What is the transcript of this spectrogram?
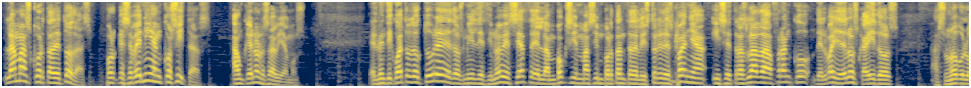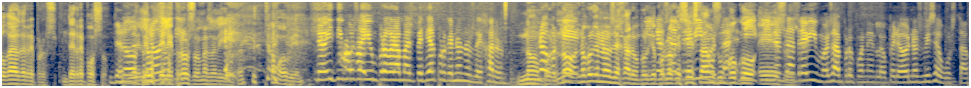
la más corta de todas, porque se venían cositas, aunque no lo sabíamos. El 24 de octubre de 2019 se hace el unboxing más importante de la historia de España y se traslada a Franco del Valle de los Caídos a su nuevo lugar de, repros- de reposo. De No, de, no, de no. leproso me ha salido. Estamos bien. No hicimos ahí un programa especial porque no nos dejaron. No, por- porque no, no porque no nos dejaron, porque nos por lo que sé estábamos un poco... a- Ni, ni nos atrevimos a proponerlo, pero nos hubiese gustado.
